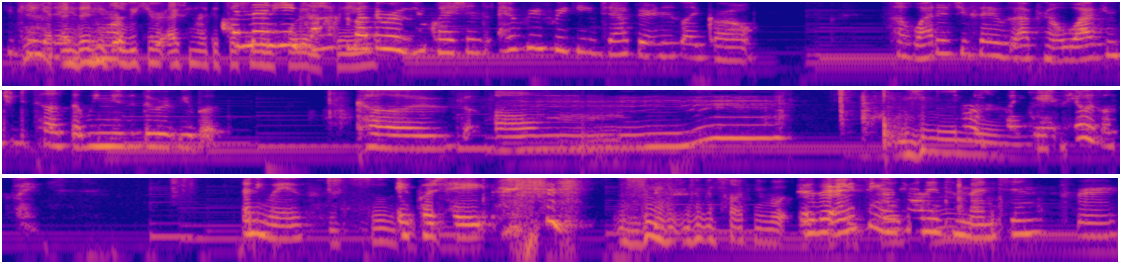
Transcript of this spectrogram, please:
You can get it. and then he's want. over here acting like it's And then he talks thing. about the review questions every freaking chapter, and it's like, girl. So why did you say it was optional? Why can't you just tell us that we needed the review book? Cause um, he always playing games. He always wants to fight. Anyways, It's so a push hate. We've been talking about. Is there anything else you wanted to mention for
